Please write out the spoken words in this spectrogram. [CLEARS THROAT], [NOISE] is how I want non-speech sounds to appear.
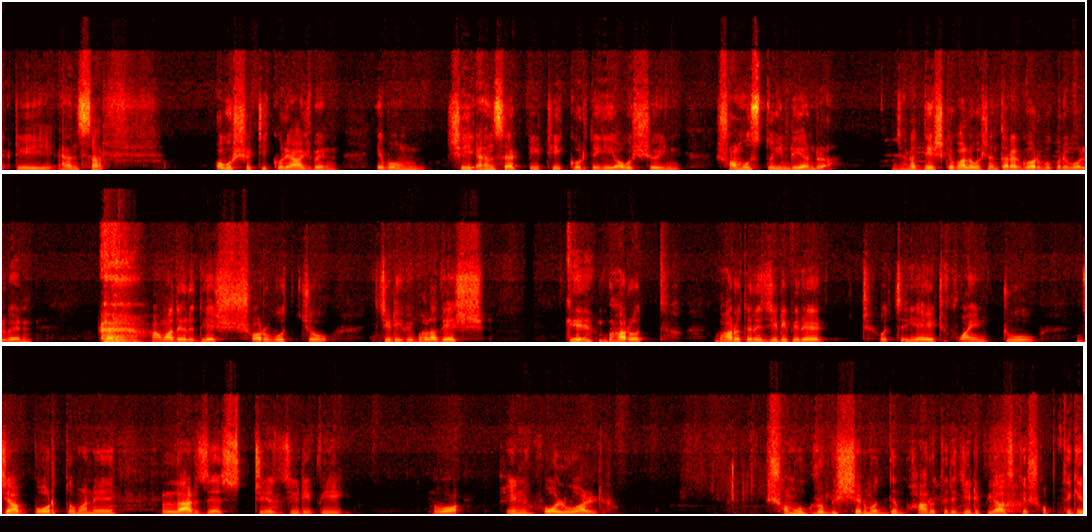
একটি অ্যান্সার অবশ্যই ঠিক করে আসবেন এবং সেই অ্যান্সারটি ঠিক করতে গিয়ে অবশ্যই সমস্ত ইন্ডিয়ানরা যারা দেশকে ভালোবাসেন তারা গর্ব করে বলবেন, আমাদের দেশ সর্বোচ্চ জিডিপি বালা দেশ কে? ভারত। ভারতের জিডিপি রেট হচ্ছে এইট পয়েন্ট টু যা বর্তমানে largest GDP in whole world সমগ্র বিশ্বের মধ্যে ভারতের জিডিপি আজকে সব থেকে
